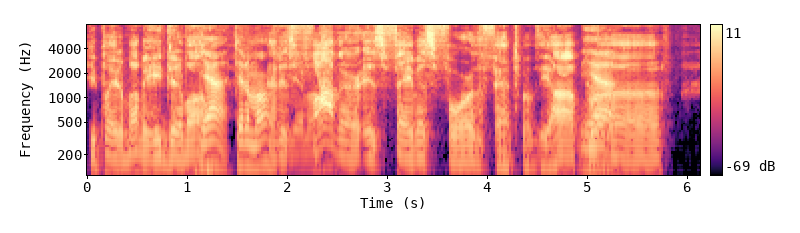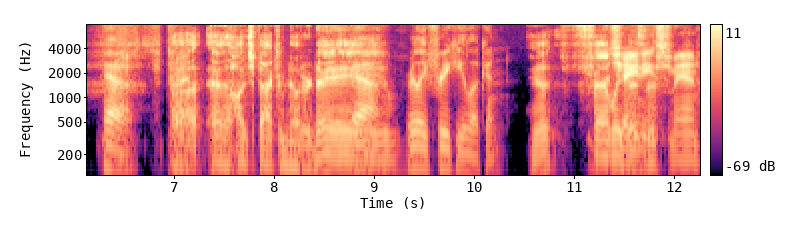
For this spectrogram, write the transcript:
He played a mummy. He did them all. Yeah, did them all. And his Did 'em all. father is famous for the Phantom of the Opera Yeah. yeah, uh, and the Hunchback of Notre Dame. yeah, really freaky looking. Yeah, family the Chaneys, business. man.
